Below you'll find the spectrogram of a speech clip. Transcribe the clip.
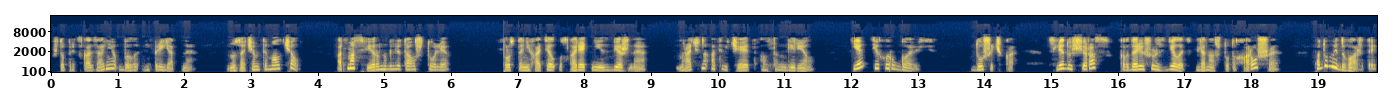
что предсказание было неприятное. Но зачем ты молчал? Атмосферу нагнетал, что ли? Просто не хотел ускорять неизбежное, мрачно отвечает Алтангирел. Я тихо ругаюсь. Душечка, в следующий раз, когда решишь сделать для нас что-то хорошее, подумай дважды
